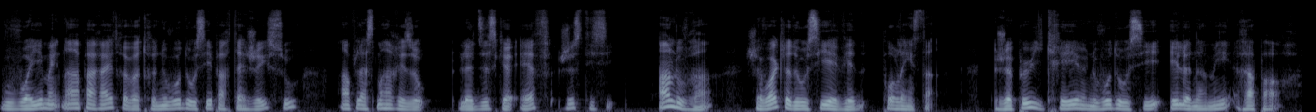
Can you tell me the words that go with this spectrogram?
vous voyez maintenant apparaître votre nouveau dossier partagé sous Emplacement réseau, le disque F juste ici. En l'ouvrant, je vois que le dossier est vide pour l'instant je peux y créer un nouveau dossier et le nommer rapport.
